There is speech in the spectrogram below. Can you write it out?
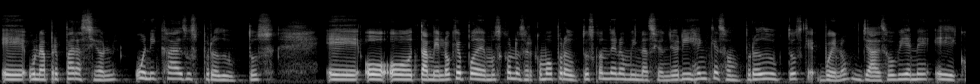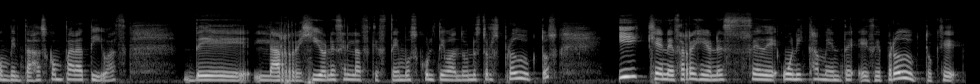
eh, una preparación única de sus productos. Eh, o, o, también lo que podemos conocer como productos con denominación de origen, que son productos que, bueno, ya eso viene con ventajas comparativas de las regiones en las que estemos cultivando nuestros productos y que en esas regiones se dé únicamente ese producto, que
